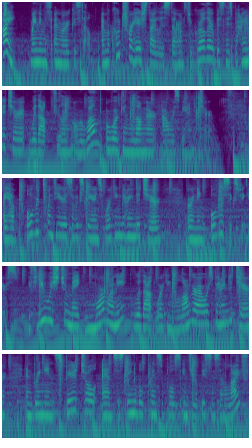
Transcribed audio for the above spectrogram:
Hi, my name is Ann-Marie Custel. I'm a coach for hairstylists that wants to grow their business behind the chair without feeling overwhelmed or working longer hours behind the chair. I have over 20 years of experience working behind the chair, earning over six figures. If you wish to make more money without working longer hours behind the chair and bring in spiritual and sustainable principles into your business and life,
